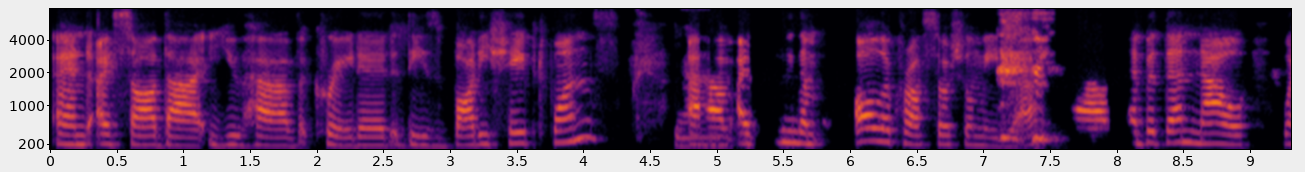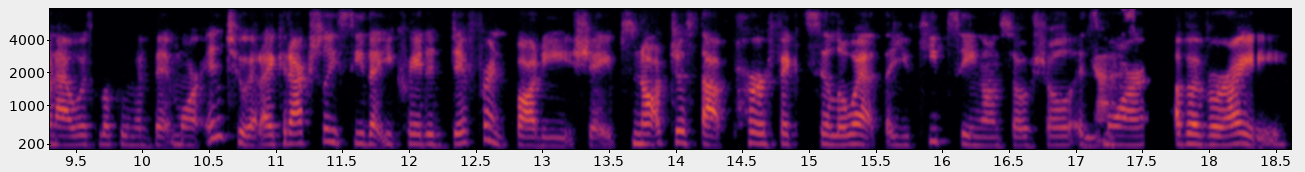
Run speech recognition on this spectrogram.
and i saw that you have created these body shaped ones. Yeah. um, i've seen them all across social media. uh, but then now, when I was looking a bit more into it, I could actually see that you created different body shapes, not just that perfect silhouette that you keep seeing on social. It's yes. more of a variety.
